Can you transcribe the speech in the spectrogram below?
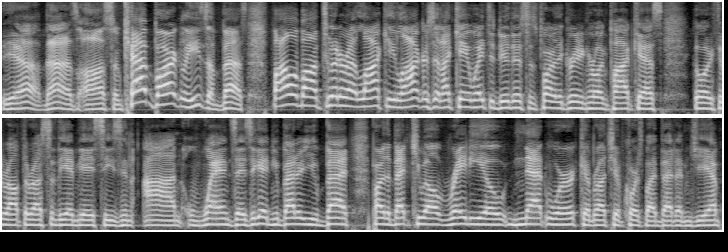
Yeah, that is awesome. Ken Barkley, he's the best. Follow him on Twitter at Lockie Lockers, and I can't wait to do this as part of the Green and Growing podcast going throughout the rest of the NBA season on Wednesdays. Again, you better you bet, part of the BetQL Radio Network, brought to you, of course, by BetMGM.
